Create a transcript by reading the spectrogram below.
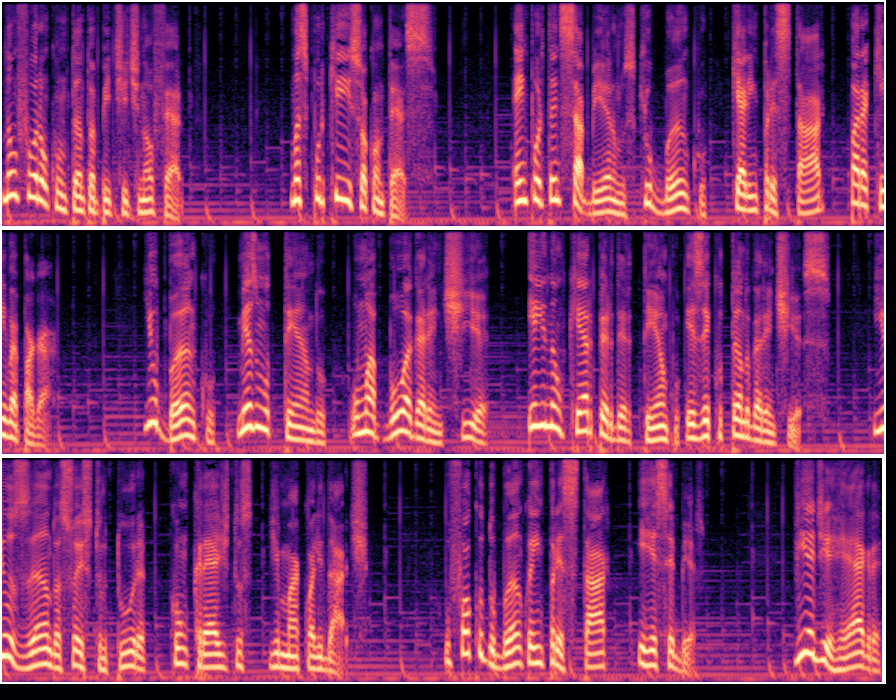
não foram com tanto apetite na oferta. Mas por que isso acontece? É importante sabermos que o banco quer emprestar para quem vai pagar. E o banco, mesmo tendo uma boa garantia, ele não quer perder tempo executando garantias e usando a sua estrutura com créditos de má qualidade. O foco do banco é emprestar e receber. Via de regra,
